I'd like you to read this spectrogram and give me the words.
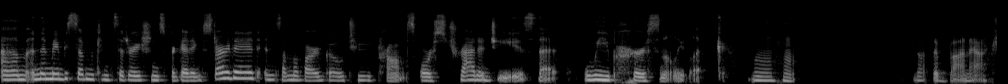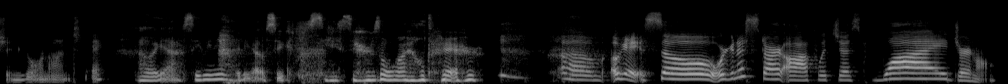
Um, and then maybe some considerations for getting started and some of our go to prompts or strategies that we personally like. Mm-hmm. Got the bun action going on today. Oh, yeah. See, we need video so you can see Sarah's wild hair. Um, okay, so we're gonna start off with just why journal.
